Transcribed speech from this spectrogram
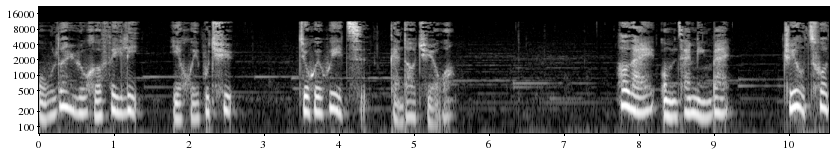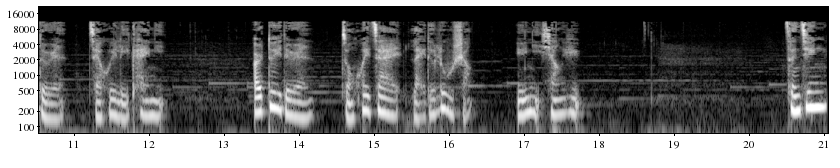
无论如何费力也回不去，就会为此感到绝望。后来我们才明白，只有错的人才会离开你，而对的人总会在来的路上与你相遇。曾经，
